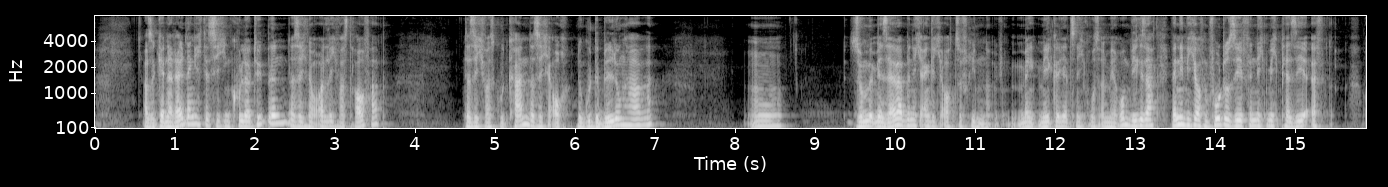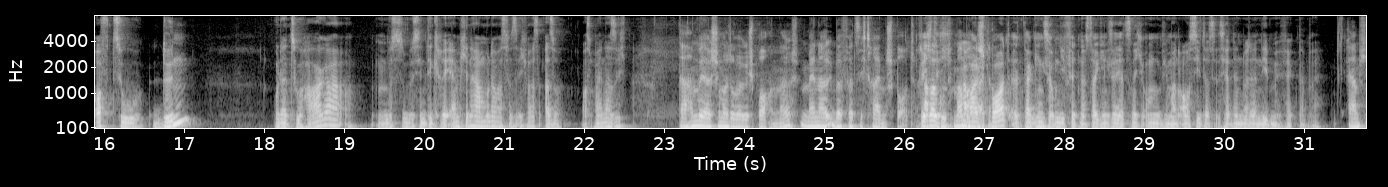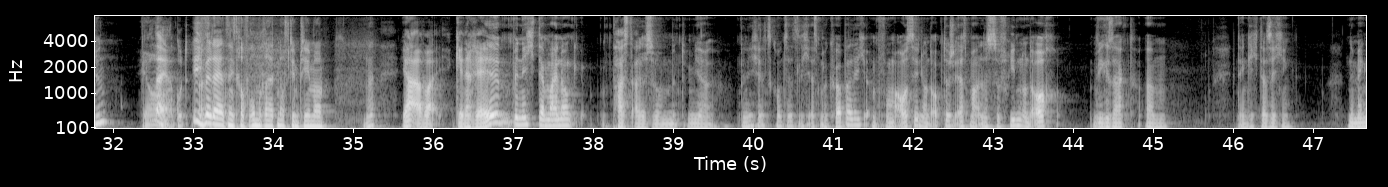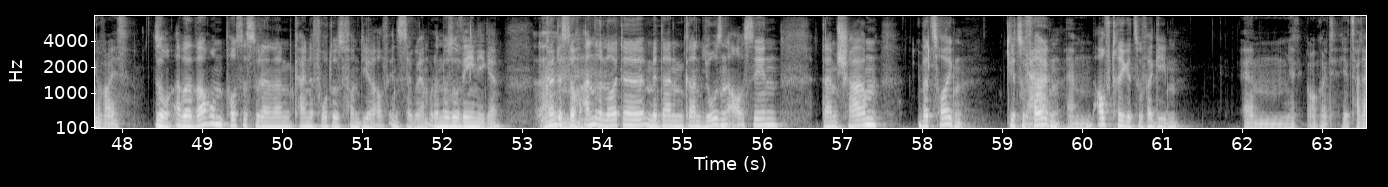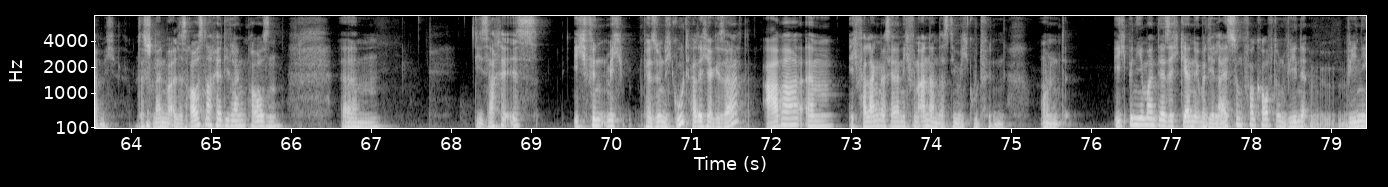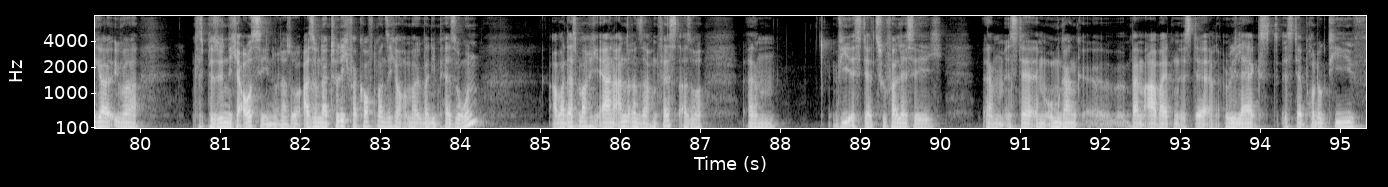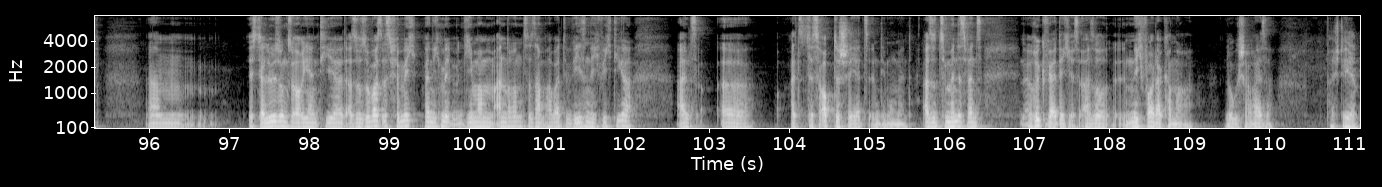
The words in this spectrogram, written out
Also generell denke ich, dass ich ein cooler Typ bin, dass ich noch ordentlich was drauf habe, dass ich was gut kann, dass ich auch eine gute Bildung habe. So mit mir selber bin ich eigentlich auch zufrieden. Ich mäkel jetzt nicht groß an mir rum. Wie gesagt, wenn ich mich auf dem Foto sehe, finde ich mich per se oft, oft zu dünn oder zu hager. Müsste ein bisschen dickere Ärmchen haben oder was weiß ich was. Also aus meiner Sicht. Da haben wir ja schon mal drüber gesprochen, ne? Männer über 40 treiben Sport. Richtig. Aber gut, machen wir Aber weiter. Sport, äh, da ging es ja um die Fitness. Da ging es ja jetzt nicht um, wie man aussieht. Das ist ja dann nur der Nebeneffekt dabei. Ärmchen? Ja. Naja, gut. Ich will also, da jetzt nicht drauf rumreiten auf dem Thema. Ne? Ja, aber generell bin ich der Meinung, passt alles so mit mir. Bin ich jetzt grundsätzlich erstmal körperlich, vom Aussehen und optisch erstmal alles zufrieden und auch, wie gesagt, ähm, denke ich, dass ich eine Menge weiß. So, aber warum postest du denn dann keine Fotos von dir auf Instagram oder nur so wenige? Du könntest ähm, doch andere Leute mit deinem grandiosen Aussehen, deinem Charme überzeugen, dir zu ja, folgen, ähm, Aufträge zu vergeben. Ähm, jetzt, oh Gott, jetzt hat er mich. Das schneiden wir alles raus nachher, die langen Pausen. Ähm, die Sache ist, ich finde mich persönlich gut, hatte ich ja gesagt, aber ähm, ich verlange das ja nicht von anderen, dass die mich gut finden. Und ich bin jemand, der sich gerne über die Leistung verkauft und wen weniger über das persönliche Aussehen oder so. Also natürlich verkauft man sich auch immer über die Person, aber das mache ich eher an anderen Sachen fest. Also ähm, wie ist der zuverlässig? Ähm, ist der im Umgang äh, beim Arbeiten? Ist der relaxed? Ist der produktiv? Ähm, ist der lösungsorientiert? Also sowas ist für mich, wenn ich mit, mit jemandem anderen zusammenarbeite, wesentlich wichtiger als, äh, als das Optische jetzt in dem Moment. Also zumindest, wenn es rückwärtig ist, also nicht vor der Kamera, logischerweise. Verstehe.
